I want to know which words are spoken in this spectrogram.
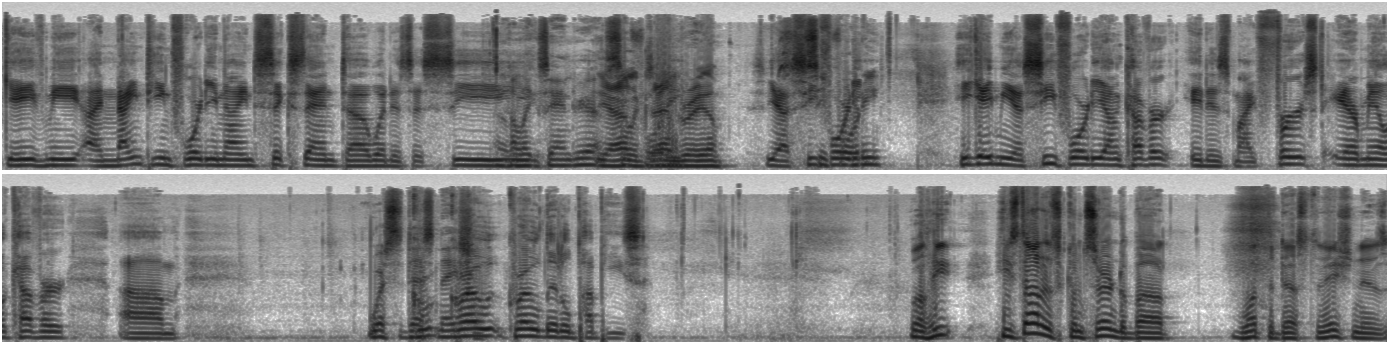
gave me a 1949 six cent. Uh, what is this? C Alexandria. Yeah, C40. Alexandria. yeah C40. He gave me a C40 on cover. It is my first airmail cover. Um, What's the destination? grow grow little puppies. Well, he he's not as concerned about what the destination is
